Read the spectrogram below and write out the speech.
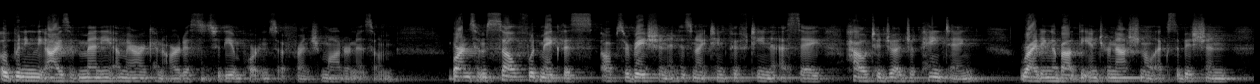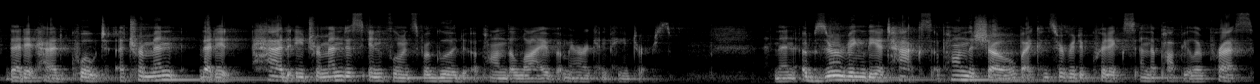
opening the eyes of many American artists to the importance of French modernism. Barnes himself would make this observation in his 1915 essay, How to Judge a Painting, writing about the international exhibition that it had, quote, a that it had a tremendous influence for good upon the live American painters. And then observing the attacks upon the show by conservative critics and the popular press,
